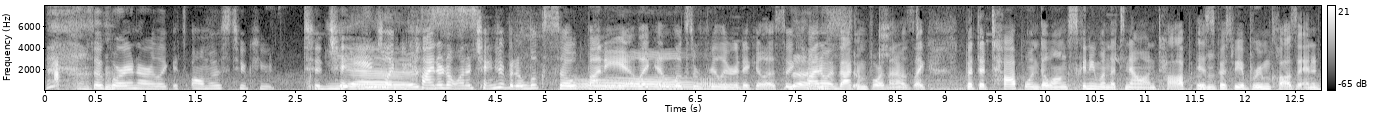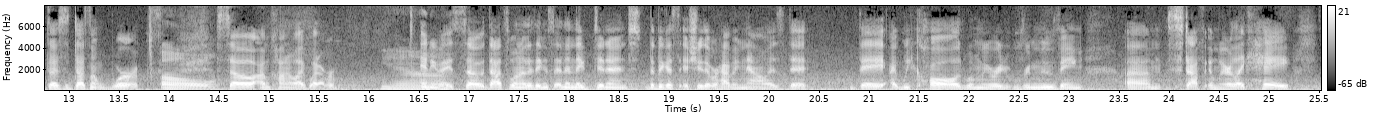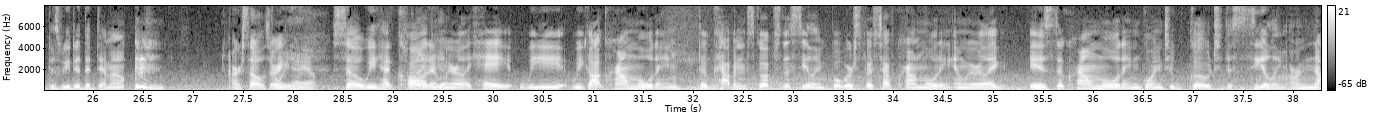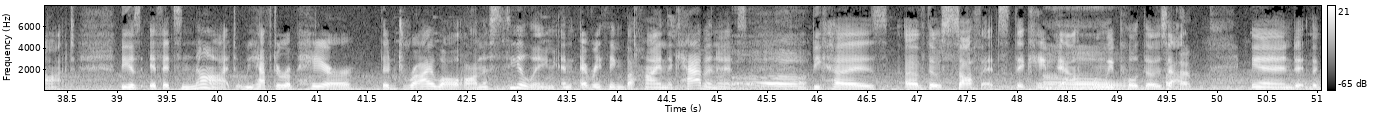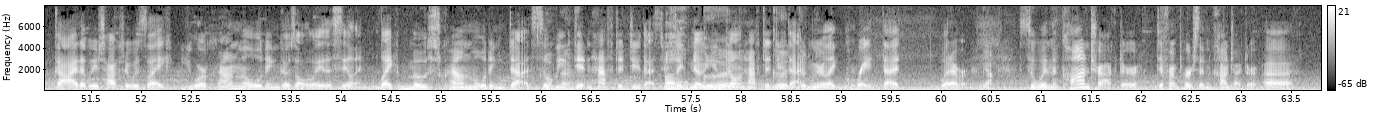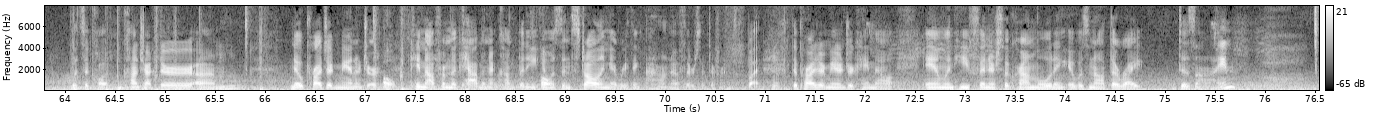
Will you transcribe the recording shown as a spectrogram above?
find me. so Corey and I are like, it's almost too cute to change. Like we kind of don't want to change it, but it looks so funny. Like it looks really ridiculous. So we kind of went back so and forth, and I was like, but the top one, the long skinny one that's now on top, Mm-hmm. is supposed to be a broom closet, and it does it doesn't work. Oh. So I'm kind of like whatever. Yeah. Anyways, so that's one of the things. And then they didn't. The biggest issue that we're having now is that they I, we called when we were removing um, stuff, and we were like, hey, because we did the demo. ourselves right Oh, yeah, yeah. so we had called and we were like hey we we got crown molding the Mm-hmm. cabinets go up to the ceiling but we're supposed to have crown molding and we were like is the crown molding going to go to the ceiling or not because if it's not we have to repair the drywall on the ceiling and everything behind the cabinets because of those soffits that came down when we Oh, pulled those okay. out. And the guy that we talked to was like, Your crown molding goes all the way to the ceiling, like most crown molding does. So we didn't have to do that. So he's Oh, like, No, you don't have to do that. good, and we were good. like, Great, that, whatever. Yeah. So when the contractor, different person, contractor, uh, what's it called? Contractor, um, no, project manager Oh. came out from the cabinet company and Oh. was installing everything. I don't know if there's a difference, but the project manager came out, and when he finished the crown molding, it was not the right design.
